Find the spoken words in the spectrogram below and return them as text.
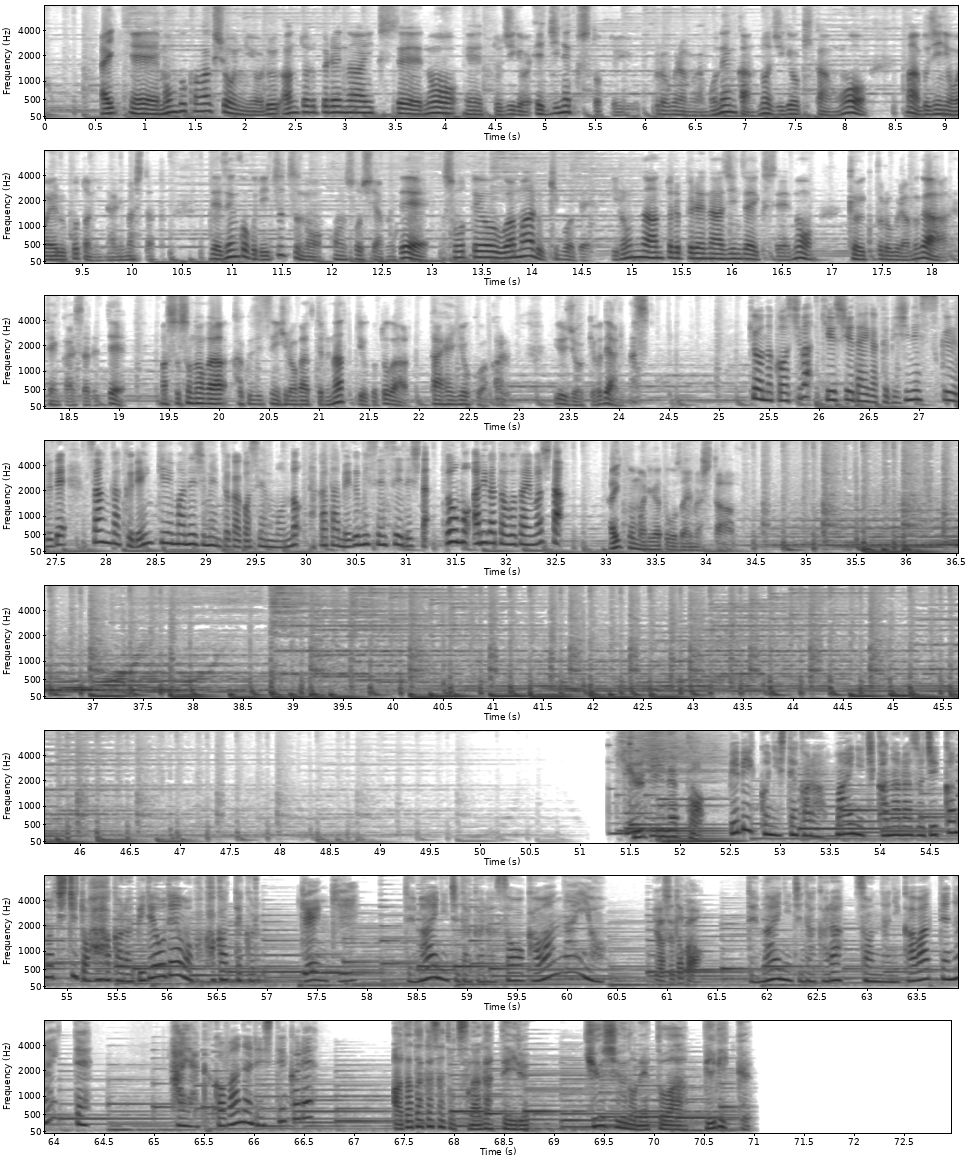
はい、えー文部科学省によるアントレプレナー育成の、えーっと事業、エッジネクストというプログラムが5年間の事業期間を、まあ、無事に終えることになりましたと。で、全国で5つのコンソーシアムで、想定を上回る規模で、いろんなアントレプレナー人材育成の教育プログラムが展開されて、まあ、裾野が確実に広がってるなっていうことが大変よくわかるという状況であります。今日の講師は九州大学ビジネススクールで産学連携マネジメントがご専門の高田恵先生でした。どうもありがとうございました。はい、どうもありがとうございました。QTnet。 BBIQ にしてから毎日必ず実家の父と母からビデオ電話がかかってくる。元気？で毎日だからそう変わんないよ。痩せたか？で毎日だからそんなに変わってないって。早く子離れしてくれ。温かさとつながっている。九州のネットは BBIQ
